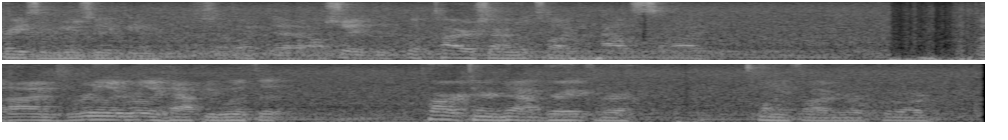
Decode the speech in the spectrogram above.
crazy music and stuff like that. I'll show you what tire shine looks like outside. But I'm really, really happy with it. Car turned out great for a 25 year old car.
